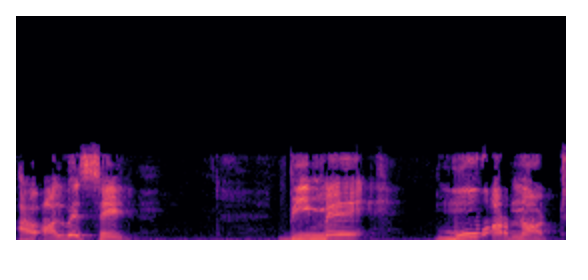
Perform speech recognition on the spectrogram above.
I have always said we may move or not,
